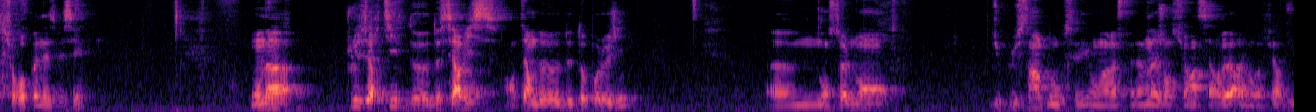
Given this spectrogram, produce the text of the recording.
sur OpenSVC. On a plusieurs types de, services en termes de, topologie. Euh, non seulement du plus simple, donc on va installer un agent sur un serveur et on va faire du,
